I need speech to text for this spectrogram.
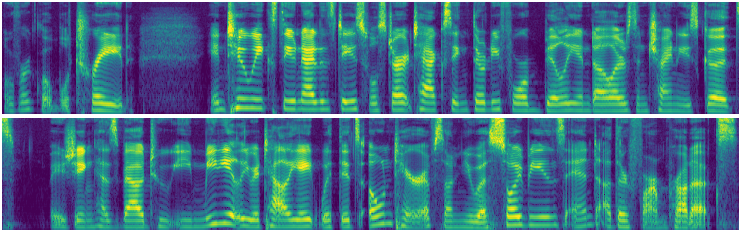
over global trade. In two weeks, the United States will start taxing $34 billion in Chinese goods. Beijing has vowed to immediately retaliate with its own tariffs on U.S. soybeans and other farm products.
